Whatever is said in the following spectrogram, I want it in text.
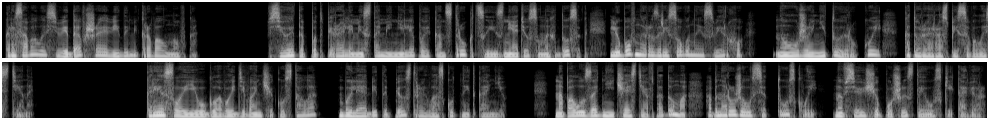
красовалась видавшая виды микроволновка. Все это подпирали местами нелепые конструкции из неотесанных досок, любовно разрисованные сверху, но уже не той рукой, которая расписывала стены. Кресло и угловой диванчик у стола были обиты пестрой лоскутной тканью. На полу задней части автодома обнаружился тусклый, но все еще пушистый узкий ковер.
